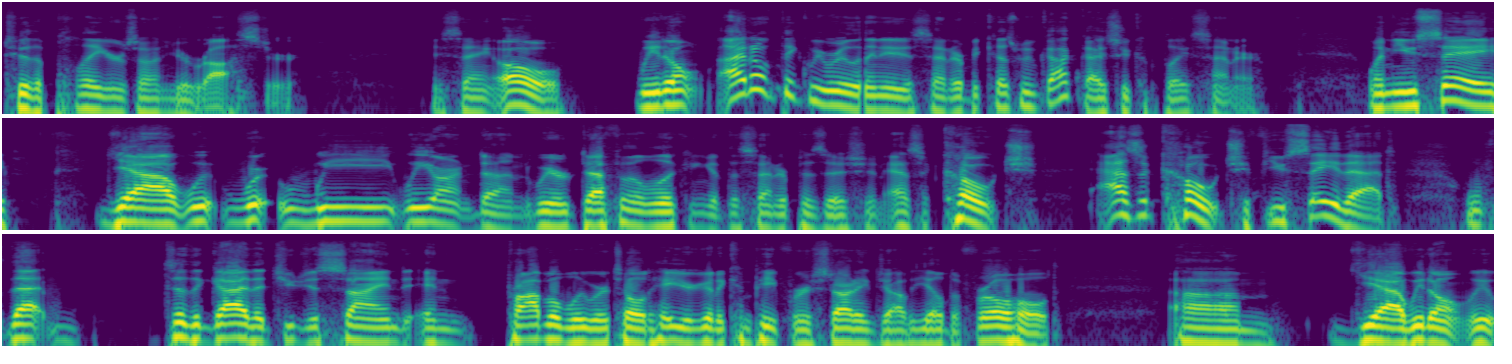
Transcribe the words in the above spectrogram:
to the players on your roster? He's saying, oh, we don't, I don't think we really need a center because we've got guys who can play center. When you say, yeah, we, we, we aren't done, we're definitely looking at the center position as a coach. As a coach, if you say that, that to the guy that you just signed and probably were told, hey, you're going to compete for a starting job, Hjalte Froholdt, um, yeah, we don't, we,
